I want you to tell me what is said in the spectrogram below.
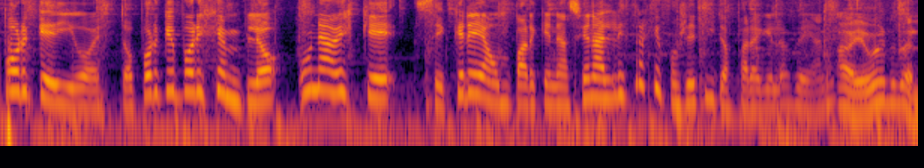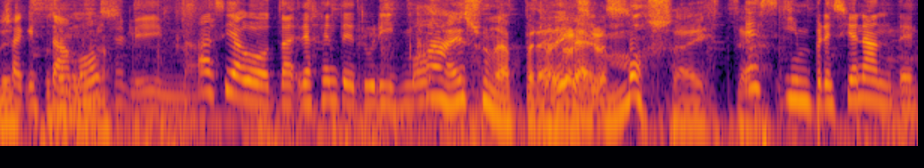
¿Por qué digo esto? Porque, por ejemplo, una vez que se crea un parque nacional, les traje folletitos para que los vean. Ay, a ver, dale. Ya que estamos. Qué linda. Así hago de gente de turismo. Ah, es una pradera Gracias. hermosa esta. Es impresionante.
